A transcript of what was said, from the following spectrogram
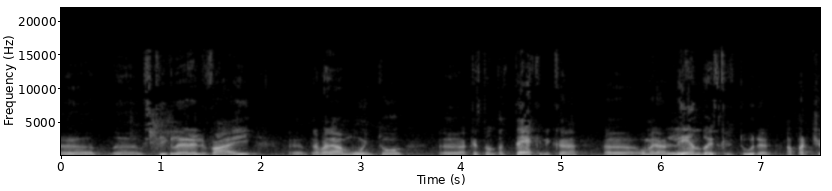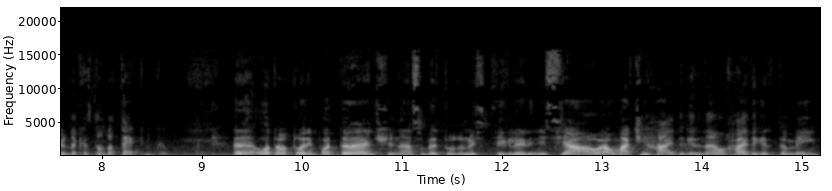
Uh, o Stigler ele vai trabalhar muito a questão da técnica, ou melhor, lendo a escritura a partir da questão da técnica. outro autor importante, né, sobretudo no Stigler inicial, é o Martin Heidegger. Né? O Heidegger também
